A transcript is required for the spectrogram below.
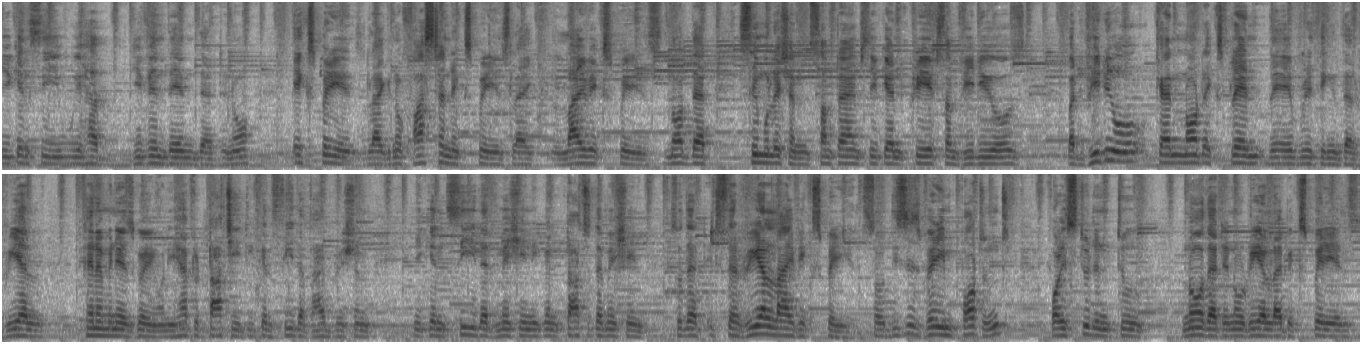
you can see we have given them that, you know, experience, like, you know, first-hand experience, like live experience, not that simulation. Sometimes you can create some videos, but video cannot explain the everything, the real phenomena is going on. You have to touch it, you can see the vibration, you can see that machine, you can touch the machine, so that it's the real life experience. So this is very important for a student to know that you know real life experience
